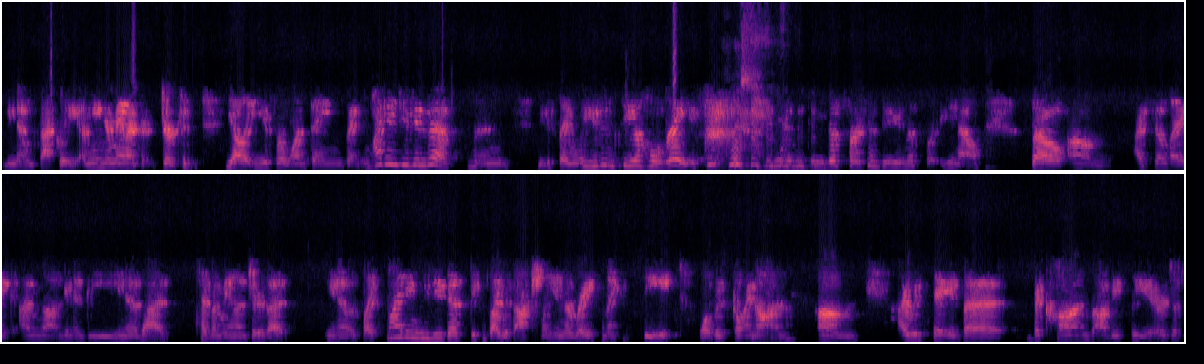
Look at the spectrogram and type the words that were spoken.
You know exactly. I mean, your manager could yell at you for one thing, but why didn't you do this? And you could say, well, you didn't see the whole race. you didn't see this person doing this, you know. So um, I feel like I'm not going to be, you know, that type of manager that, you know, is like, why didn't you do this? Because I was actually in the race and I could see what was going on. Um, I would say the the cons obviously are just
